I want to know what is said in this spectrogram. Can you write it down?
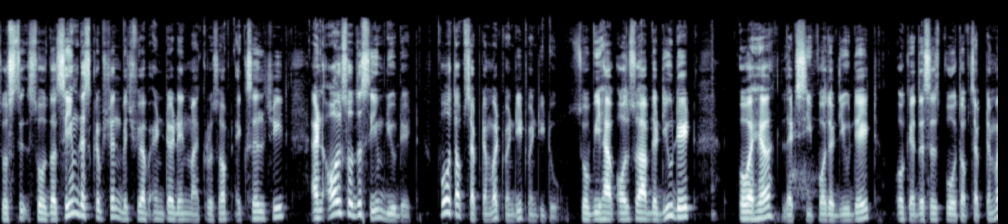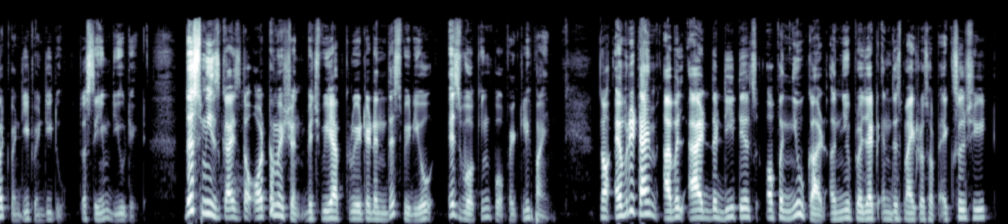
So, so the same description which we have entered in Microsoft Excel sheet and also the same due date, 4th of September 2022. So we have also have the due date over here. Let's see for the due date. Okay, this is 4th of September 2022, the same due date. This means guys, the automation which we have created in this video is working perfectly fine. Now, every time I will add the details of a new card, a new project in this Microsoft Excel sheet,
